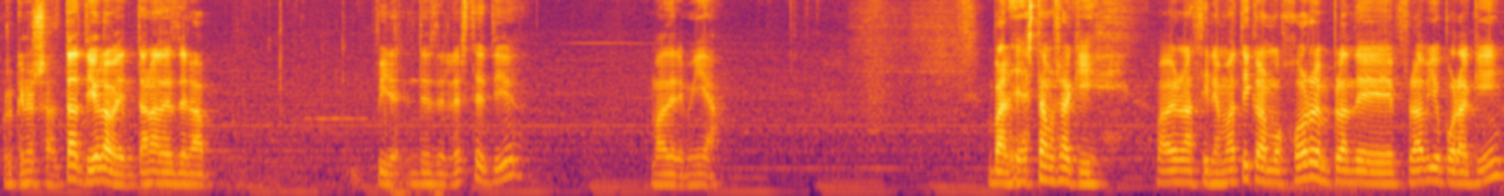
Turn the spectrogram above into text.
¿Por qué no salta, tío? La ventana desde la... Desde el este, tío. Madre mía. Vale, ya estamos aquí. Va a haber una cinemática a lo mejor, en plan de Flavio por aquí.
